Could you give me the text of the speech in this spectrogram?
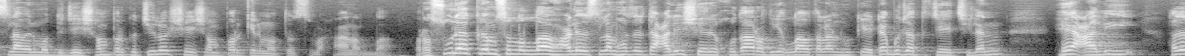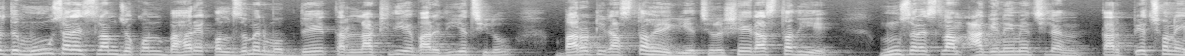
ইসলামের মধ্যে যে সম্পর্ক ছিল, সেই সম্পর্কের মতো সুবাহান আল্লাহ রসুল আকরম সাল্লাহ আলাইসাল্লাম হজরত আলী শের খুদা রদি আল্লাহ তালাহুকে এটা বুঝাতে চেয়েছিলেন হে আলী হজরত মুস আলাহ ইসলাম যখন বাহারে কলজমের মধ্যে তার লাঠি দিয়ে বাড়ি দিয়েছিল, বারোটি রাস্তা হয়ে গিয়েছিল, সেই রাস্তা দিয়ে মুস আলাহ ইসলাম আগে নেমেছিলেন, তার পেছনে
